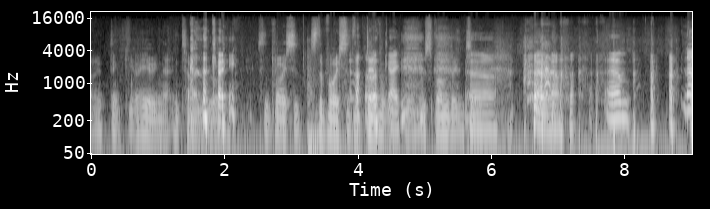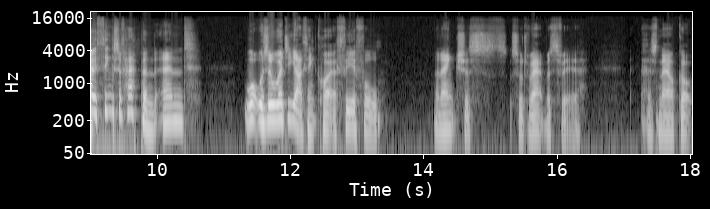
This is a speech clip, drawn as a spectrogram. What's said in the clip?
I think you're hearing that entirely wrong. It's the voice. It's the voice of the devil Okay. responding to. Uh, fair enough. Um, no, things have happened, and what was already, I think, quite a fearful and anxious sort of atmosphere has now got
